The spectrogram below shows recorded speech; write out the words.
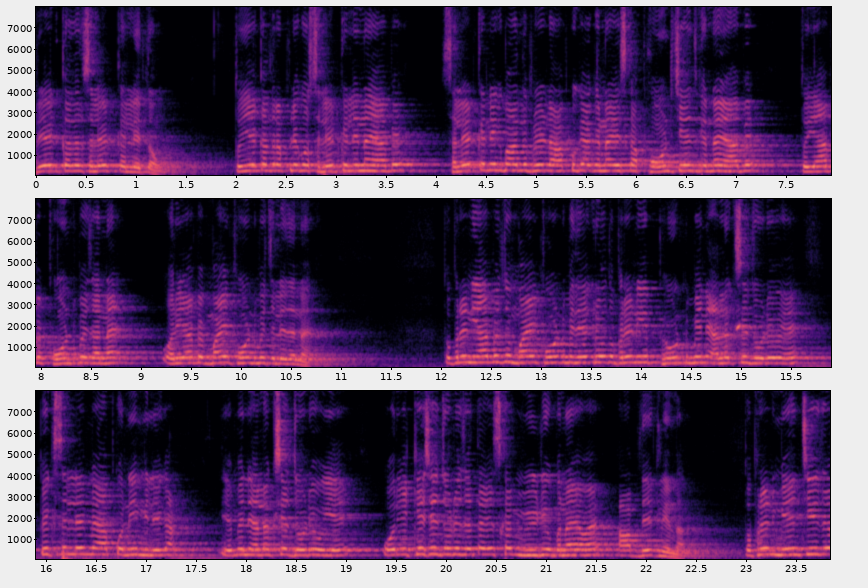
रेड कलर सेलेक्ट कर लेता हूँ। तो ये कलर अपने को सेलेक्ट कर लेना है यहाँ पे। सेलेक्ट करने के बाद में फ्रेंड आपको क्या करना है? इसका फ़ॉन्ट चेंज करना है यहाँ पे। तो यहाँ पे फ़ॉन्ट पे जाना है और यहाँ पे माई फ़ॉन्ट में चले जाना है। तो फ्रेंड यहाँ पे जो माई फ़ॉन्ट में देख रहे हो तो फ्रेंड ये फ़ॉन्ट मैंने अलग से जोड़े हुए हैं। पिक्सल में आपको नहीं मिलेगा। ये मैंने अलग से जोड़े हुए हैं और ये कैसे जोड़े जाता है, इसका भी वीडियो बनाया हुआ है, आप देख लेना। तो फ्रेंड मेन चीज़ है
